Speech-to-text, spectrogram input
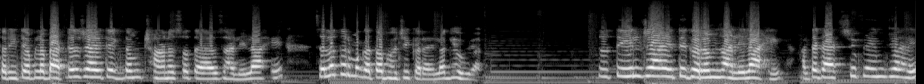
तर इथे आपलं बॅटर जे आहे ते एकदम छान असं तयार झालेलं आहे. चला तर मग आता भजी करायला घेऊया तर तेल जे आहे ते गरम झालेलं आहे. आता गॅसची फ्लेम जी आहे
